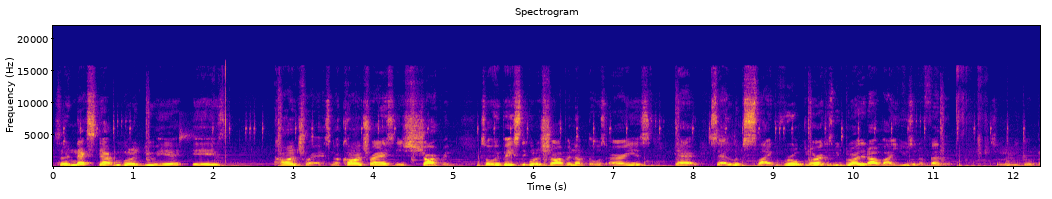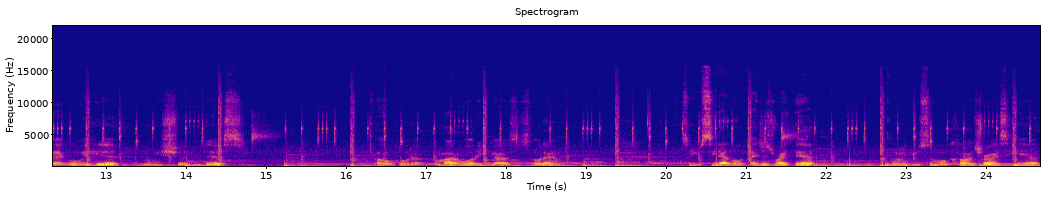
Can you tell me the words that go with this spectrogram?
So the next step we're going to do here is contrast. Now contrast is sharpen. So we're basically going to sharpen up those areas that, that looks like real blurry because we blurred it out by using a feather. So let me go back over here. Let me show you this. Oh, hold up. I'm out of order, you guys. Slow down. So you see that little edges right there. We're going to use some more contrast here.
